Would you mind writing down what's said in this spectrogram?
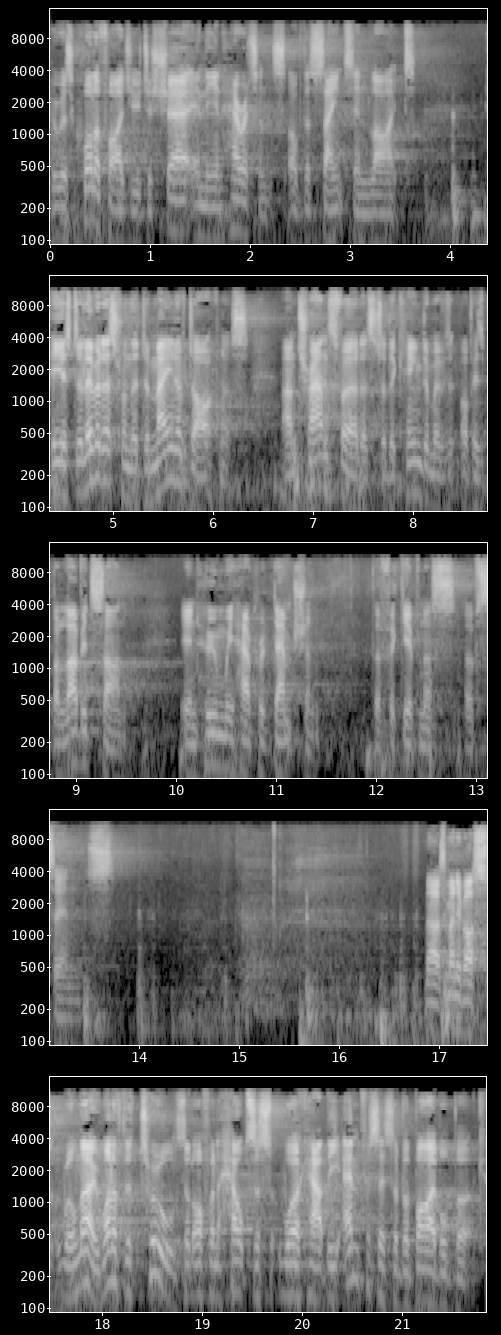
who has qualified you to share in the inheritance of the saints in light. He has delivered us from the domain of darkness and transferred us to the kingdom of, of his beloved Son, in whom we have redemption, the forgiveness of sins. Now, as many of us will know, one of the tools that often helps us work out the emphasis of a Bible book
